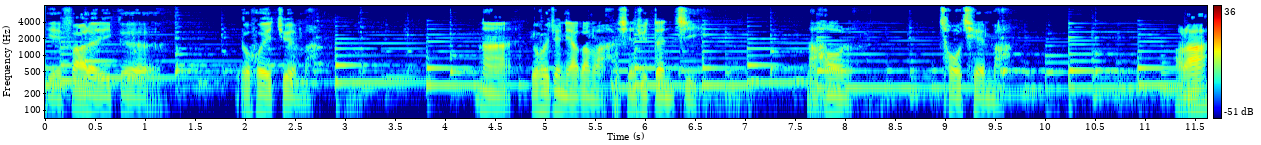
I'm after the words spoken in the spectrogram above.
也发了一个优惠券嘛。那优惠券你要干嘛？先去登记，然后抽签嘛。好啦，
